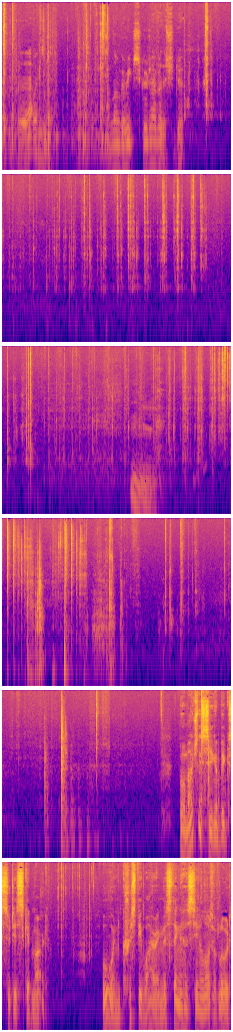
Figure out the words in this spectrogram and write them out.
Uh, that one isn't. Longer reach screwdriver, this should do it. Hmm. Oh, I'm actually seeing a big sooty skid mark. Oh, and crispy wiring. This thing has seen a lot of load.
